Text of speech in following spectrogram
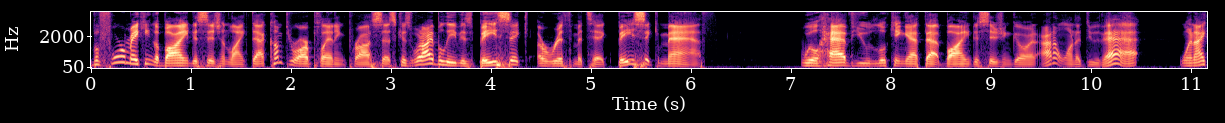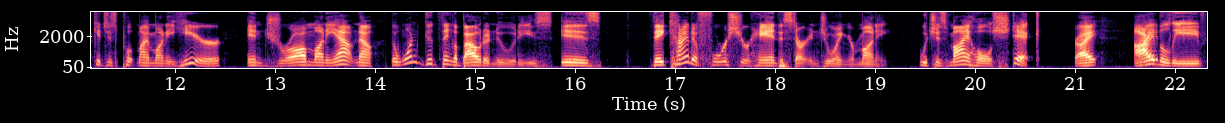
before making a buying decision like that, come through our planning process because what I believe is basic arithmetic, basic math will have you looking at that buying decision going, I don't want to do that when I could just put my money here and draw money out. Now, the one good thing about annuities is they kind of force your hand to start enjoying your money, which is my whole shtick, right? I believe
